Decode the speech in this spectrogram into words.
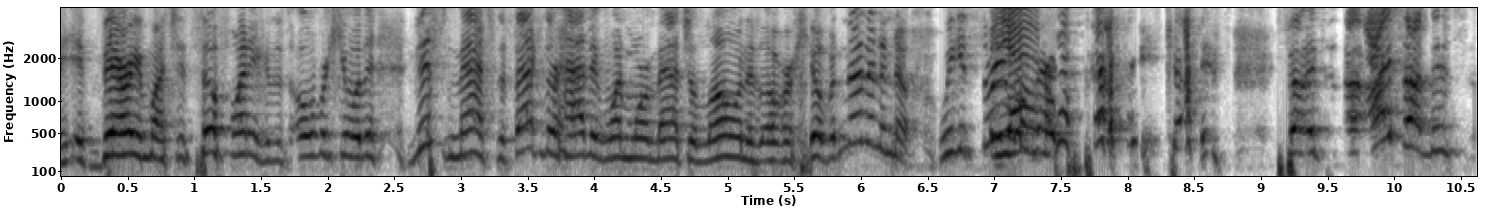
It very much. It's so funny because it's overkill within this match. The fact they're having one more match alone is overkill. But no, no, no, no. We get three yes. more these guys. So I thought this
